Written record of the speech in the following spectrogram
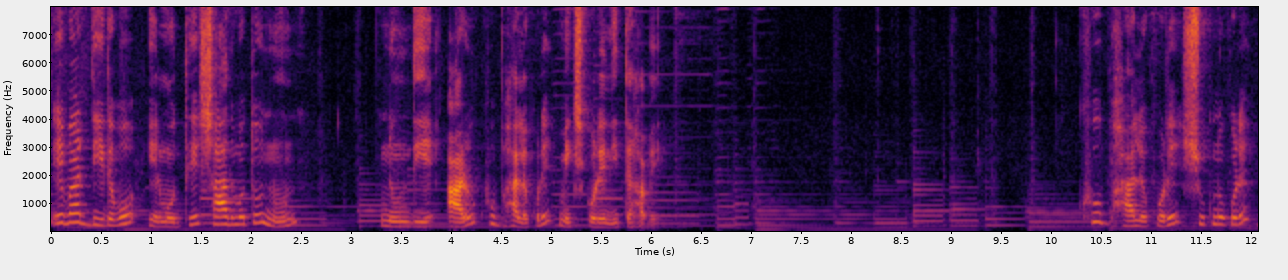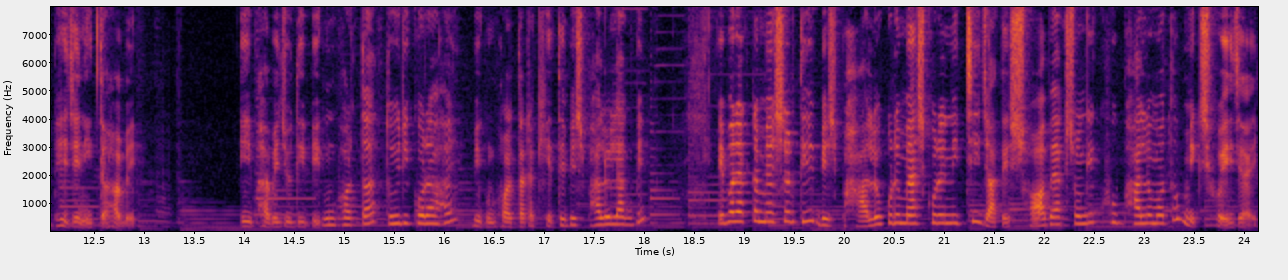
এবার দিয়ে দেবো এর মধ্যে স্বাদ মতো নুন। নুন দিয়ে আরও খুব ভালো করে মিক্স করে নিতে হবে। খুব ভালো করে শুকনো করে ভেজে নিতে হবে। এইভাবে যদি বেগুন ভর্তা তৈরি করা হয়, বেগুন ভর্তাটা খেতে বেশ ভালো লাগবে। এবার একটা ম্যাশার দিয়ে বেশ ভালো করে ম্যাশ করে নিচ্ছি, যাতে সব একসঙ্গে খুব ভালো মতো মিক্স হয়ে যায়।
